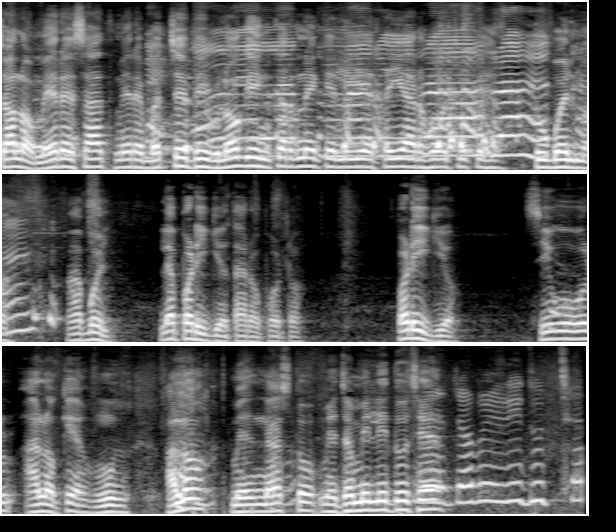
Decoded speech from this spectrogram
चलो मेरे साथ मेरे बच्चे भी व्लॉगिंग करने के लिए तैयार हो चुके हैं तू बोल માં હા બોલ લે પડી ગયો તારો ફોટો પડી ગયો સીવું બોલ હાલો કે હું હાલો મેં નાસ્તો મેં જમી લીધું છે જમી લીધું જ છે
